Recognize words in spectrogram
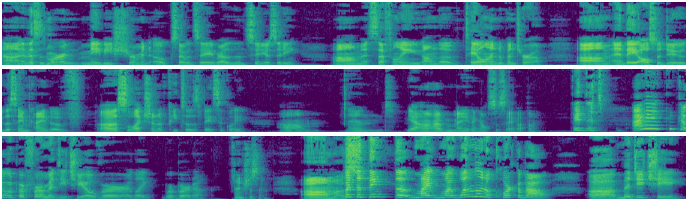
Uh, Mhm. And this is more in maybe Sherman Oaks, I would say, rather than Studio City. Um, it's definitely on the tail end of Ventura. Um, and they also do the same kind of uh, selection of pizzas, basically. Um, and yeah, I don't have anything else to say about them. It, it's I think I would prefer Medici over like Roberta. Interesting. Um, But the thing, the my my one little quirk about uh Medici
